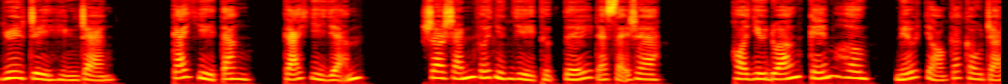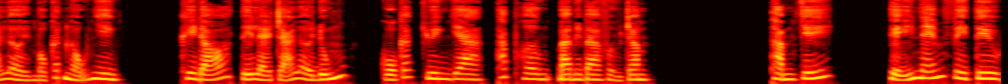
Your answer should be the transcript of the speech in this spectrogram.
Duy trì hiện trạng, cái gì tăng, cái gì giảm. So sánh với những gì thực tế đã xảy ra, họ dự đoán kém hơn nếu chọn các câu trả lời một cách ngẫu nhiên. Khi đó, tỷ lệ trả lời đúng của các chuyên gia thấp hơn 33%. Thậm chí, khỉ ném phi tiêu,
